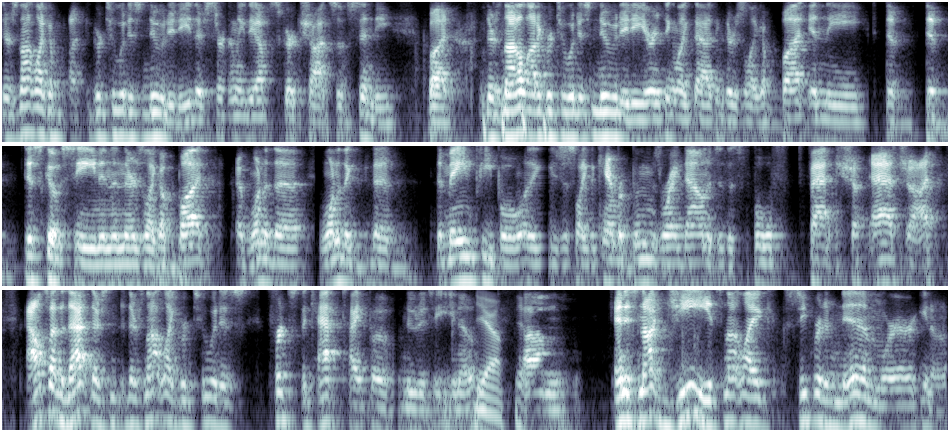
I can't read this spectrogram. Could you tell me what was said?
there's not like a, a gratuitous nudity there's certainly the upskirt shots of cindy but there's not a lot of gratuitous nudity or anything like that. I think there's like a butt in the the, the disco scene and then there's like a butt of one of the one of the the the main people. Like, it's just like the camera booms right down into this full fat sh- ass shot. Outside of that there's there's not like gratuitous fritz the cat type of nudity you know? Yeah. Yeah. um and it's not g it's not like secret of NIMH where you know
